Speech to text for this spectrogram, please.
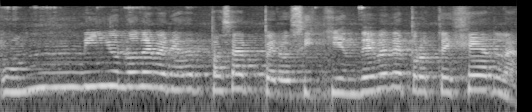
un niño no debería pasar, pero si quien debe de protegerla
